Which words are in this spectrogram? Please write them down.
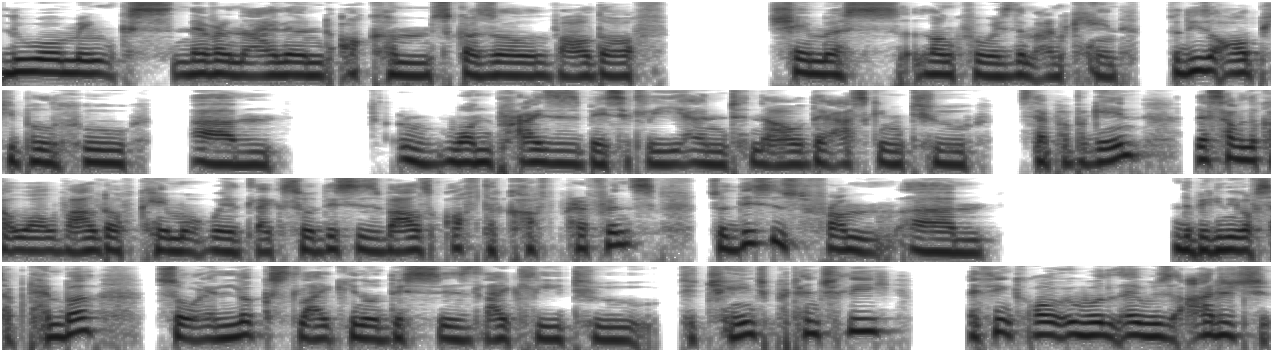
Luo Minx, Neverland Island, Occam, Scuzzle, Valdorff, Seamus, Long for Wisdom, and Kane. So these are all people who um, won prizes basically, and now they're asking to step up again. Let's have a look at what Valdorff came up with. Like, so this is Val's off the cuff preference. So this is from um, the beginning of September. So it looks like you know this is likely to to change potentially. I think oh it, will, it was added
